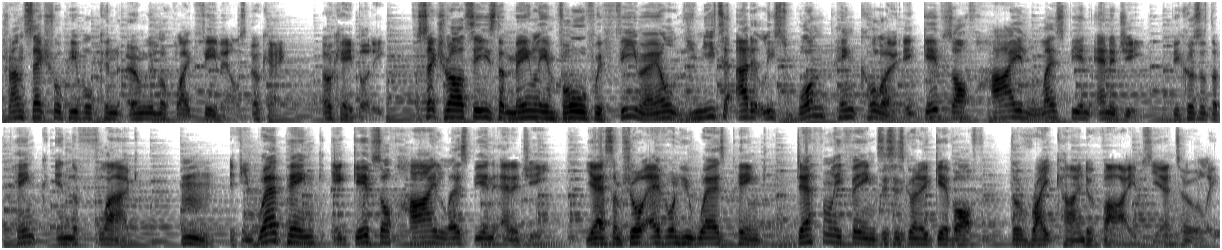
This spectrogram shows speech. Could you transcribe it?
Transsexual people can only look like females. Okay. Okay, buddy. For sexualities that mainly involve with female, you need to add at least one pink colour. It gives off high lesbian energy because of the pink in the flag. Hmm, if you wear pink, it gives off high lesbian energy. Yes, I'm sure everyone who wears pink definitely thinks this is going to give off the right kind of vibes. Yeah, totally.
